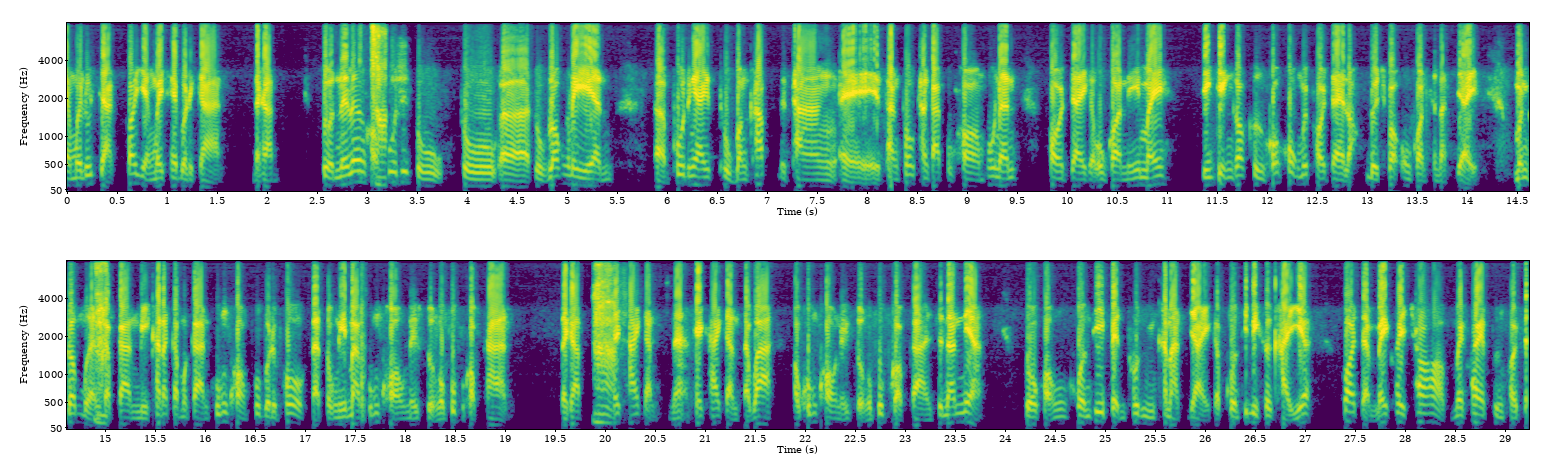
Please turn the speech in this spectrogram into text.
ยังไม่รู้จักก็ยังไม่ใช้บริการนะครับ ส่วนในเรื่องของครับผู้ที่ถูกถูกเอ่อถูกร้องเรียนเอ่อพูดง่ายๆถูกบังคับในทางเอ่อทางโทษทางการปกครอง พวกนั้นพอใจกับองค์กรนี้ไหม จริง ๆ ก็คือเขาคงไม่พอใจหรอกโดยเฉพาะองค์กรขนาดใหญ่ มันก็เหมือนกับการมีคณะกรรมการคุ้มครองผู้บริโภค แต่ตรงนี้มาคุ้มครองในส่วนของผู้ประกอบการนะครับอ่าคล้ายๆกันนะคล้ายๆ กันแต่ว่าเอาคุ้มครองในส่วนของผู้ประกอบการฉะนั้นเนี่ยตัวของคนที่เป็นทุนขนาดใหญ่กับคนที่มีเครือข่ายเยอะก็จะไม่ค่อยชอบ ไม่ค่อยพึงพอใจ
